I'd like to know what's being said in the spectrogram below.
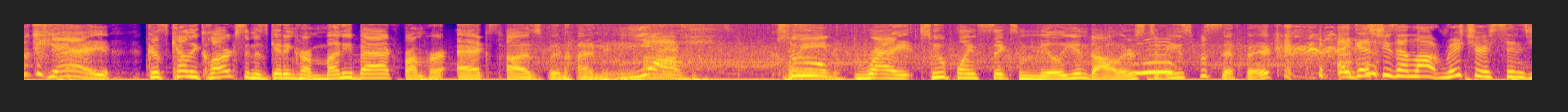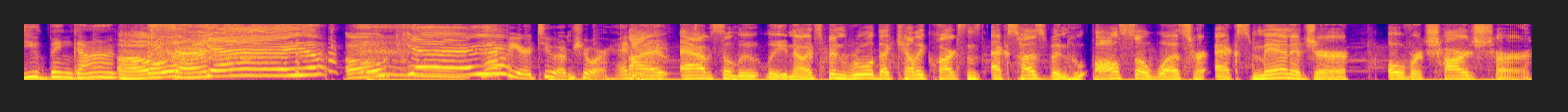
okay. Because Kelly Clarkson is getting her money back from her ex husband, honey. Yes. Two- right. $2.6 million to be specific. I guess she's a lot richer since you've been gone. Okay. Okay. Happier too, I'm sure. Anyway. I absolutely. Now it's been ruled that Kelly Clarkson's ex-husband, who also was her ex-manager, overcharged her.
